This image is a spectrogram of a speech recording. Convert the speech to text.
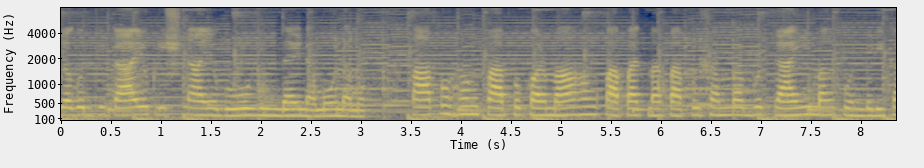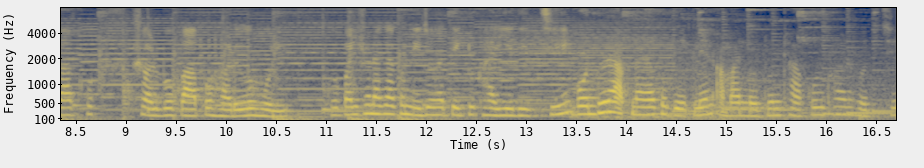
জগদ্ধিতায় কৃষ্ণায় গোবিন্দায় নমো নম। পাপহং পাপ কর্মাহং পাপাত্মা পাপু সম্ভাব্য ত্রাহি মাং পুণ্ডরিকাক্ষ সর্ব পাপ হরেও হরি। গোপাল সোনাকে এখন নিজ হাতে একটু খাইয়ে দিচ্ছি। বন্ধুরা, আপনারা তো দেখলেন, আমার নতুন ঠাকুর ঘর হচ্ছে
